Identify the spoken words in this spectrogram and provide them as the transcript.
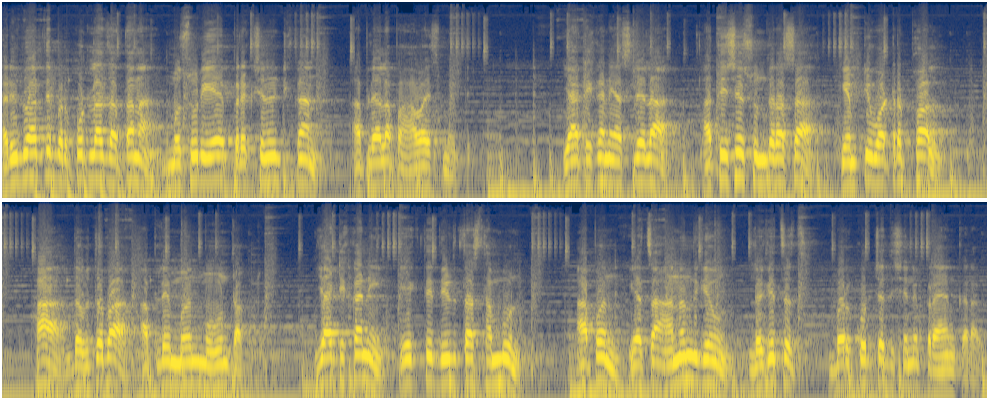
हरिद्वार ते बरकोटला जाताना मसुरी हे प्रेक्षणीय ठिकाण आपल्याला पाहावयास मिळते. या ठिकाणी असलेला अतिशय सुंदर असा केमटी वॉटरफॉल हा धबधबा आपले मन मोहून टाकतो. या ठिकाणी एक ते दीड तास थांबून आपण याचा आनंद घेऊन लगेचच बरकोटच्या दिशेने प्रयाण करावे.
